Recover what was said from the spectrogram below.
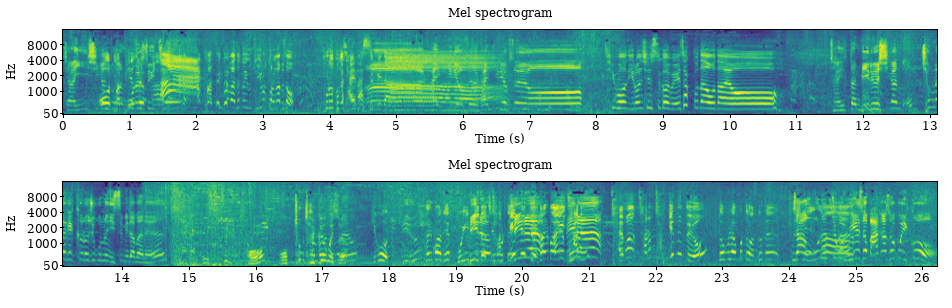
자 이 시간 어, 다 동안 뭘할수 피했어요. 있죠 아 커튼콜 맞았고 이거 뒤로 돌아가면서 프로브가 잘 맞습니다. 아, 갈 길이 없어요 갈 길이 없어요 T1 이런 실수가 왜 자꾸 나오나요? 자 일단 미르 시간 엄청나게 끌어주고는 있습니다만은 어? 엄청 잘 끌고 있어요. 이거 미르? 할만해 보입니다. 미르 제가 볼 때. 미르 할만해 아니, 보여. 미르 잘만 잘하면 잡겠는데요? 더블 한 번더안 도나요? 자 조심해. 오른쪽을 아, 위에서 막아서고 있고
